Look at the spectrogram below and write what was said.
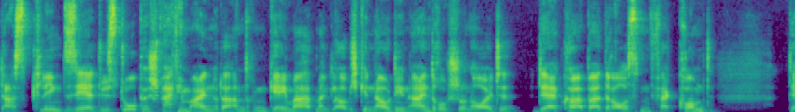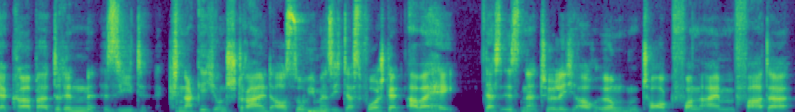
Das klingt sehr dystopisch. Bei dem einen oder anderen Gamer hat man, glaube ich, genau den Eindruck schon heute. Der Körper draußen verkommt. Der Körper drin sieht knackig und strahlend aus, so wie man sich das vorstellt. Aber hey, das ist natürlich auch irgendein Talk von einem Vater,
